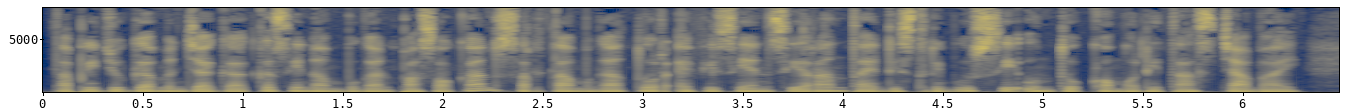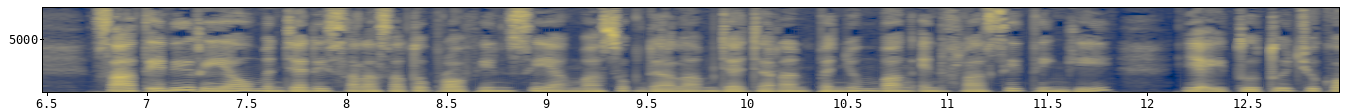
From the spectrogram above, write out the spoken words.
tapi juga menjaga kesinambungan pasokan serta mengatur efisiensi rantai distribusi untuk komoditas cabai. Saat ini Riau menjadi salah satu provinsi yang masuk dalam jajaran penyumbang inflasi tinggi, yaitu 7,04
